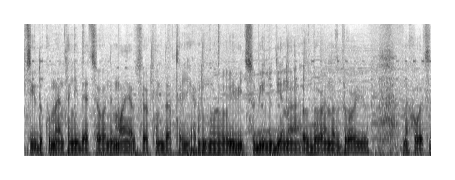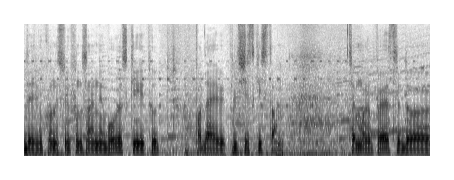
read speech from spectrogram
в цих документах ніде цього немає, а цього кандидата є. Ну, уявіть собі, людина озброєна зброєю, знаходиться десь виконує свої функціональні обов'язки і тут впадає в епілепсійський стан. Це може привести до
